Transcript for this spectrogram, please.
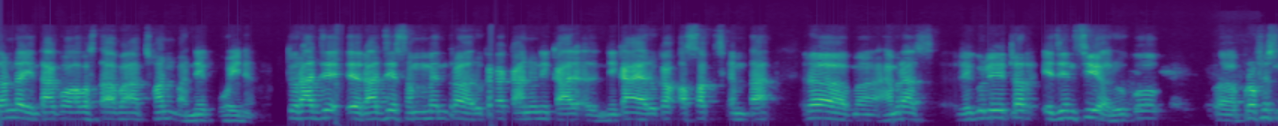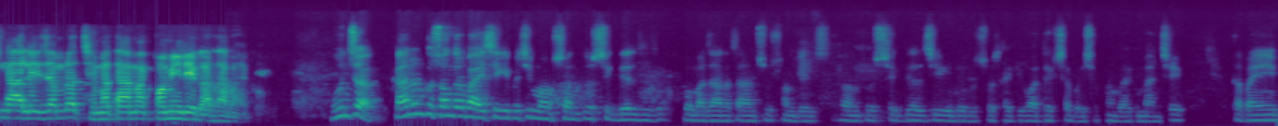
दण्डहीनताको अवस्थामा छन् भन्ने होइन। त्यो राज्य राज्य संयन्त्रहरूका कानुनी कार्य निकायहरूका असक्षमता र हाम्रा रेगुलेटर एजेन्सीहरूको प्रोफेसनलिजम र क्षमतामा कमीले गर्दा भएको। हुन्छ। कानुनको सन्दर्भ आइसकेपछि म सन्तोष सिगदेलजीकोमा जान चाहन्छु। सन्तोष सिगदेलजी सोसाइटीको अध्यक्ष भइसक्नु भएको मान्छे। तपाईँ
